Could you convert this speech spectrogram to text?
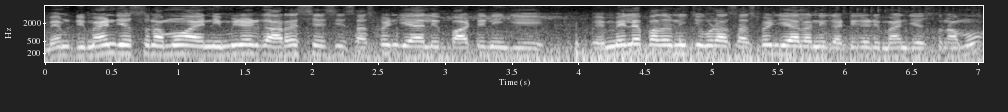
మేము డిమాండ్ చేస్తున్నాము. ఆయన ఇమ్మీడియట్గా అరెస్ట్ చేసి సస్పెండ్ చేయాలి. పార్టీ నుంచి ఎమ్మెల్యే పదవి నుంచి కూడా సస్పెండ్ చేయాలని గట్టిగా డిమాండ్ చేస్తున్నాము.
